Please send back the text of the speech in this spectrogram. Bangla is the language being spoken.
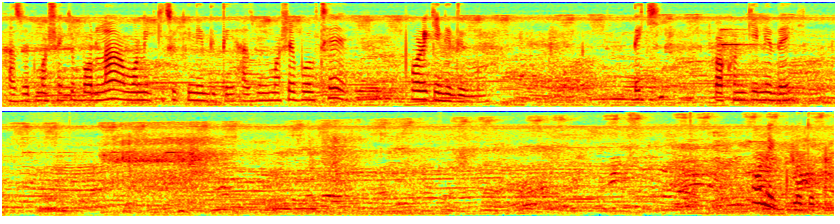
হাজবেন্ড মশাইকে বললাম অনেক কিছু কিনে দিতে। হাজবেন্ড মশাই বলছে, পরে কিনে দেব। দেখি কখন কিনে দেয়। অনেকগুলো দোকান।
